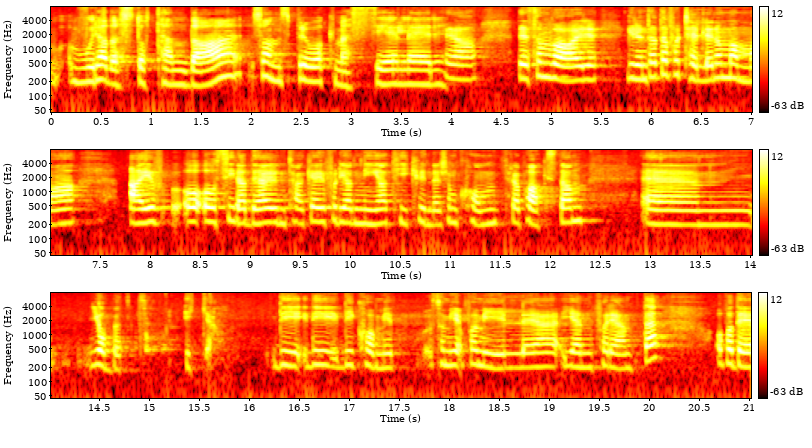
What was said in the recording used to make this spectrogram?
hvor hadde hun stått hen da, sånn språkmessig, eller Ja, det som var Grunnen til at jeg forteller om mamma jo, og, og, sier at det er unntaket, er jo fordi at ni av ti kvinner som kom fra Pakistan, um, jobbet ikke. De, de, de kom i, som familiegjenforente. Og på det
